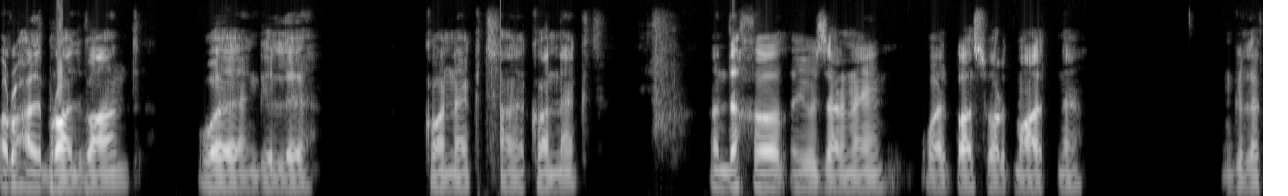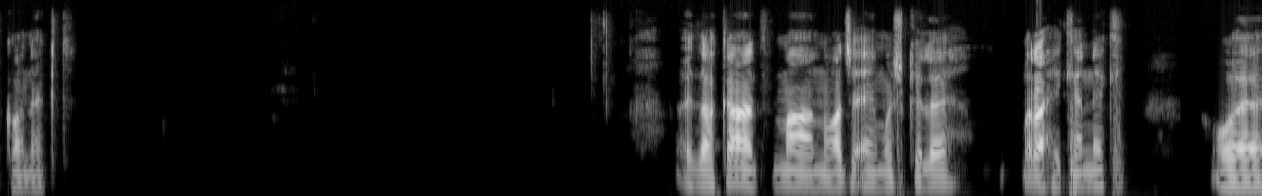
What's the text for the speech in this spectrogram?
نروح على ال broadband ونقول له connect connect ندخل ال username وال password مالتنا. له connect إذا كانت ما نواجه أي مشكلة راح يكنك و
